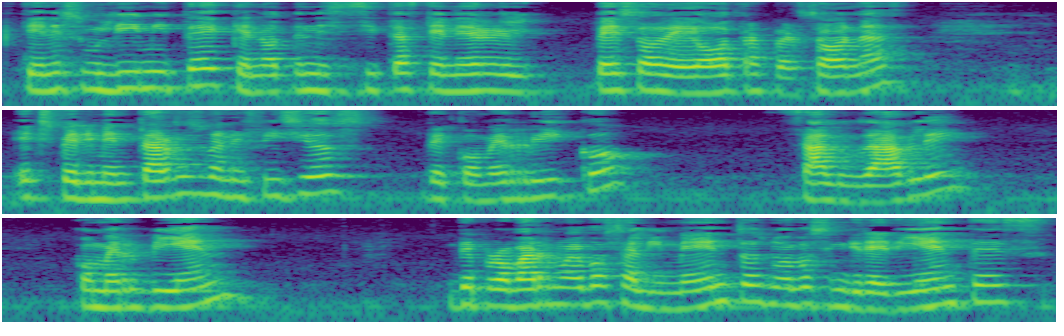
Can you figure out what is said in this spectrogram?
que tienes un límite, que no te necesitas tener el peso de otras personas, experimentar los beneficios de comer rico saludable, comer bien, de probar nuevos alimentos, nuevos ingredientes,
